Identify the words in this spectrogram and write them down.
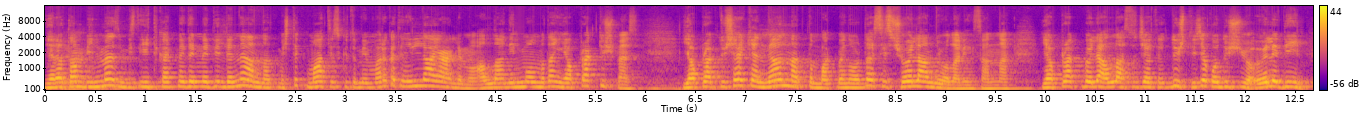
Yaratan bilmez mi? Biz itikat nedir ne değildir ne anlatmıştık? Matis kütübün varakaten illa ya'lemu. Allah'ın ilmi olmadan yaprak düşmez. Yaprak düşerken ne anlattım bak ben orada? Siz şöyle anlıyorlar insanlar. Yaprak böyle Allah sıcaklığı düş diyecek o düşüyor. Öyle değil.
